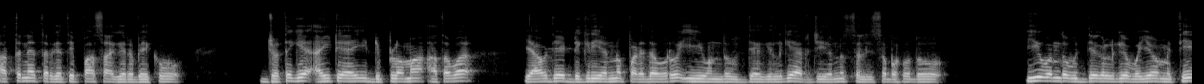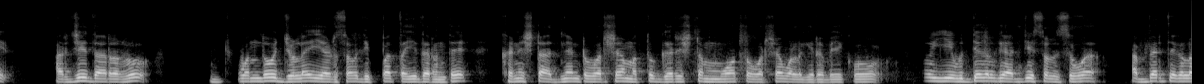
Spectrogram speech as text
ಹತ್ತನೇ ತರಗತಿ ಪಾಸಾಗಿರಬೇಕು ಜೊತೆಗೆ ಐ ಟಿ ಐ, ಡಿಪ್ಲೊಮಾ ಅಥವಾ ಯಾವುದೇ ಡಿಗ್ರಿಯನ್ನು ಪಡೆದವರು ಈ ಒಂದು ಹುದ್ದೆಗಳಿಗೆ ಅರ್ಜಿಯನ್ನು ಸಲ್ಲಿಸಬಹುದು. ಈ ಒಂದು ಹುದ್ದೆಗಳಿಗೆ ವಯೋಮಿತಿ ಅರ್ಜಿದಾರರು ಒಂದು ಜುಲೈ ಎರಡು ಸಾವಿರದ ಇಪ್ಪತ್ತೈದರಂತೆ ಕನಿಷ್ಠ ಹದಿನೆಂಟು ವರ್ಷ ಮತ್ತು ಗರಿಷ್ಠ ಮೂವತ್ತು ವರ್ಷ ಒಳಗಿರಬೇಕು. ಈ ಹುದ್ದೆಗಳಿಗೆ ಅರ್ಜಿ ಸಲ್ಲಿಸುವ ಅಭ್ಯರ್ಥಿಗಳ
